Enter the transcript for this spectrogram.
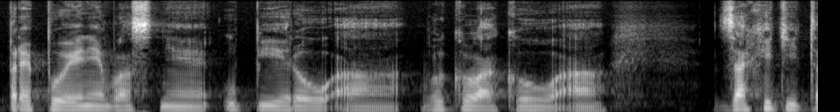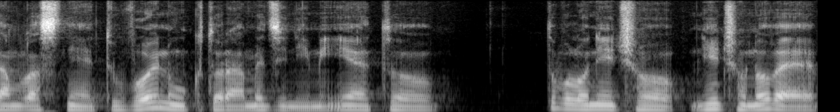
prepojenie vlastne upírov a vlkolákov a zachytiť tam vlastne tú vojnu, ktorá medzi nimi je, to to bolo niečo, niečo nové.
